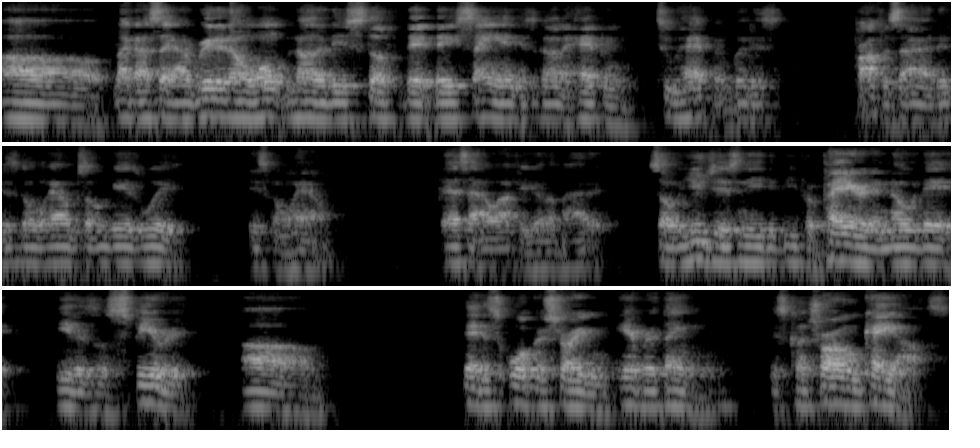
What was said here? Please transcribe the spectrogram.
Uh, like I say, I really don't want none of this stuff that they saying is gonna happen to happen, but it's prophesied that it's gonna happen. So guess what? It's gonna happen. That's how I feel about it. So you just need to be prepared and know that it is a spirit um, that is orchestrating everything. It's controlled chaos.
